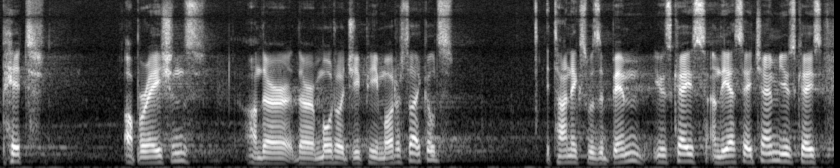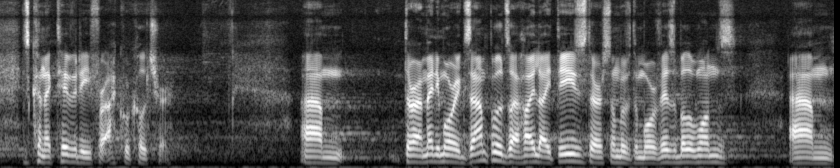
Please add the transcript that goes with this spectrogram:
pit operations on their, their MotoGP motorcycles. Etanix was a BIM use case, and the SHM use case is connectivity for aquaculture. Um, there are many more examples. I highlight these. There are some of the more visible ones. Um,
